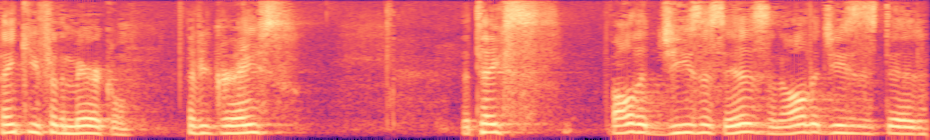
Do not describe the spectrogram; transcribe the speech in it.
thank you for the miracle of your grace that takes all that Jesus is and all that Jesus did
